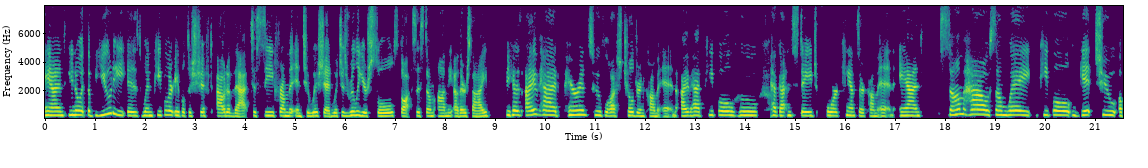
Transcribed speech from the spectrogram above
And you know what? The beauty is when people are able to shift out of that to see from the intuition, which is really your soul's thought system on the other side because I've had parents who've lost children come in. I've had people who have gotten stage four cancer come in. And somehow, some way, people get to a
